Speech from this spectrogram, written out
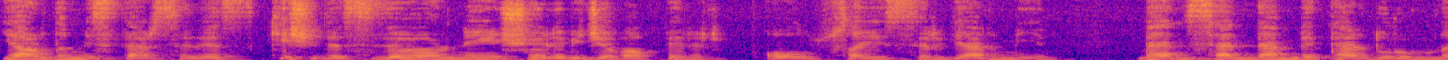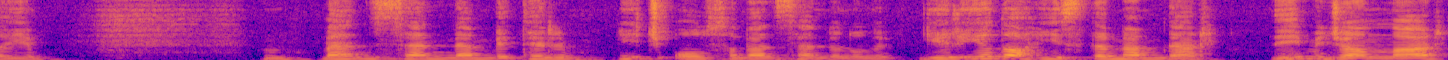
Yardım isterseniz kişi de size örneğin şöyle bir cevap verir. Olsa esirger miyim? Ben senden beter durumdayım. Ben senden beterim. Hiç olsa ben senden onu geriye dahi istemem der. Değil mi canlar?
